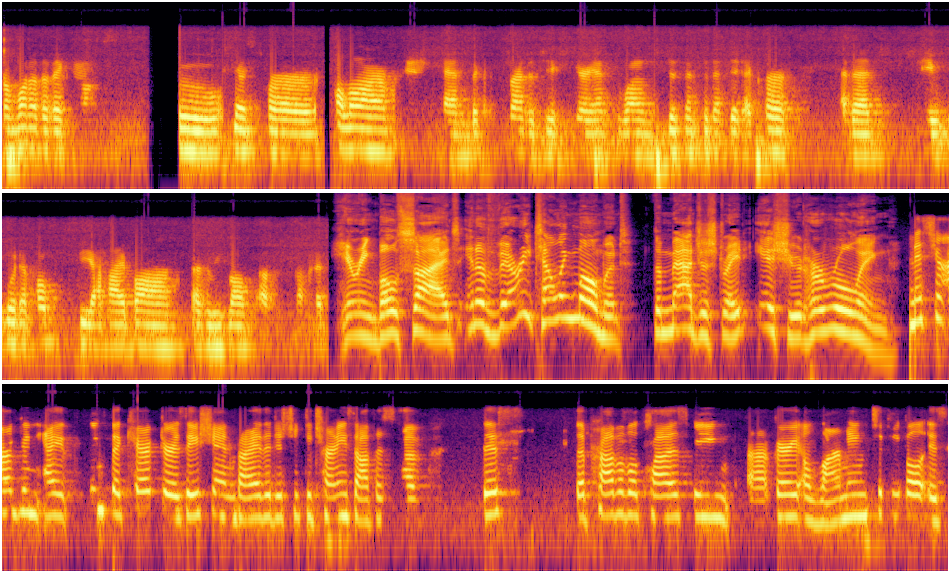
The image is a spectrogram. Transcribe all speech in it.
from one of the victims who expressed her alarm and the concern that she experienced when this incident did occur, and that she would have hoped to see a high bond as a result of, of it. Hearing both sides, in a very telling moment, the magistrate issued her ruling. Mr. Ogden, I think the characterization by the district attorney's office of this, the probable cause being uh, very alarming to people, is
